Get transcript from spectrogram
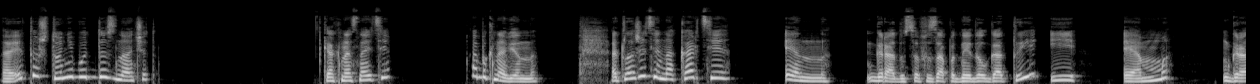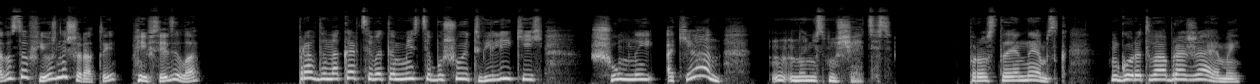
А это что-нибудь да значит. Как нас найти? Обыкновенно. Отложите на карте N градусов западной долготы и M градусов южной широты, и все дела. Правда, на карте в этом месте бушует великий шумный океан, но не смущайтесь. Просто Энемск, город воображаемый.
